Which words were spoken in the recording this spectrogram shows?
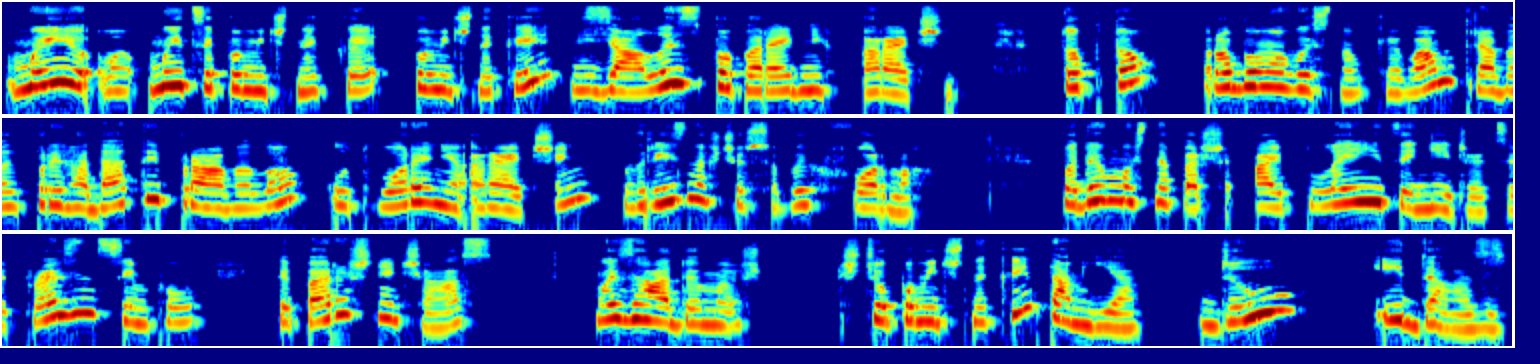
ми, ми ці помічники, помічники взяли з попередніх речень. Тобто, робимо висновки. Вам треба пригадати правило утворення речень в різних часових формах. Подивимось на перше. I play the guitar. Це present simple, теперішній час. Ми згадуємо, що помічники там є do і does.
